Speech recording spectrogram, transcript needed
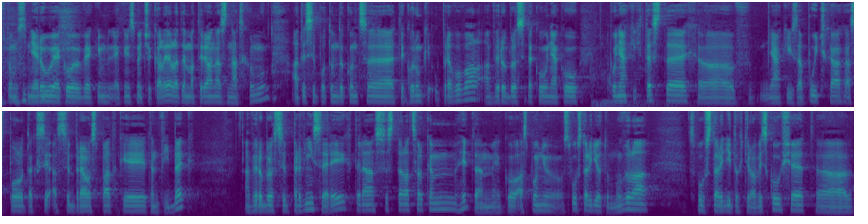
v tom směru, jako v jakým, jakým jsme čekali, ale ten materiál nás nadchnul a ty si potom dokonce ty korunky upravoval a vyrobil si takovou nějakou, po nějakých testech, v nějakých zapůjčkách a spolu, tak si asi bral zpátky ten feedback a vyrobil si první sérii, která se stala celkem hitem. Jako aspoň spousta lidí o tom mluvila, spousta lidí to chtěla vyzkoušet a,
